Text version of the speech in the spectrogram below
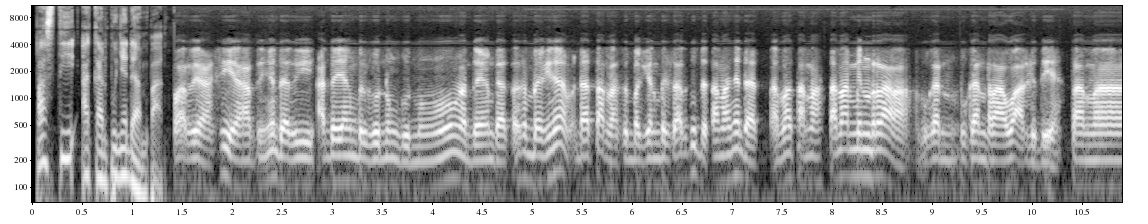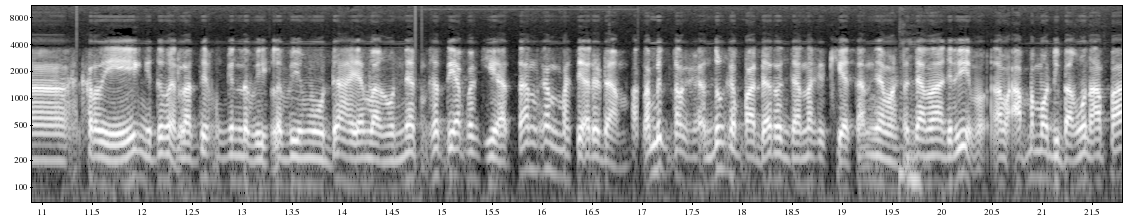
pasti akan punya dampak. Variasi ya, artinya dari ada yang bergunung-gunung, ada yang datar, sebagiannya datar lah, sebagian besar itu tanahnya dat, apa tanah tanah mineral, bukan bukan rawa gitu ya. Tanah kering itu relatif mungkin lebih lebih mudah ya bangunnya. Setiap kegiatan kan pasti ada dampak. Tapi tergantung kepada rencana kegiatannya mas. Hmm. Rencana jadi apa mau dibangun apa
